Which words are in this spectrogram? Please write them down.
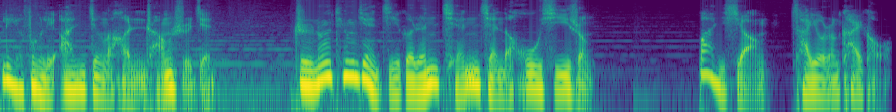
裂缝里安静了很长时间。只能听见几个人浅浅的呼吸声，半晌才有人开口：“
